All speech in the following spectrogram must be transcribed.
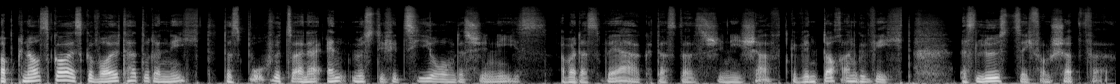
Ob Knausgård es gewollt hat oder nicht, das Buch wird zu einer Entmystifizierung des Genies. Aber das Werk, das das Genie schafft, gewinnt doch an Gewicht. Es löst sich vom Schöpfer.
